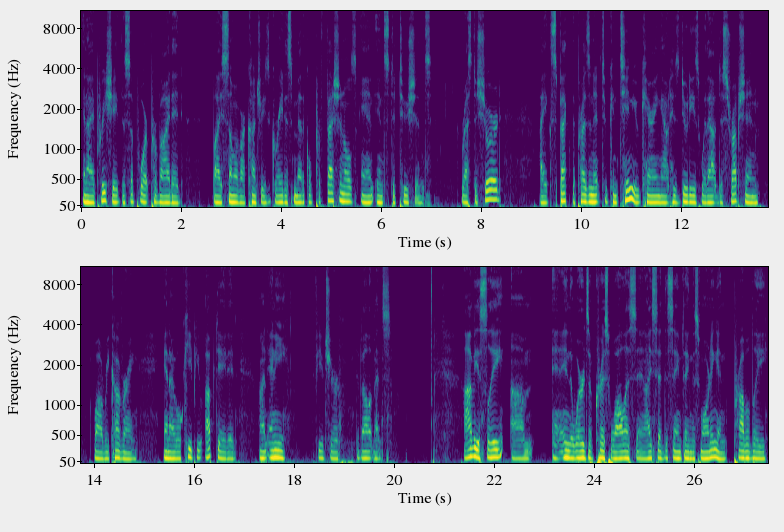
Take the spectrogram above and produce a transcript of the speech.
and I appreciate the support provided by some of our country's greatest medical professionals and institutions. Rest assured, I expect the President to continue carrying out his duties without disruption while recovering, and I will keep you updated on any future developments. Obviously, um, in the words of Chris Wallace, and I said the same thing this morning, and probably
